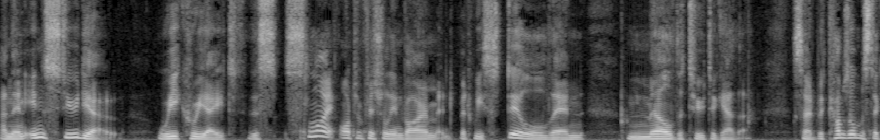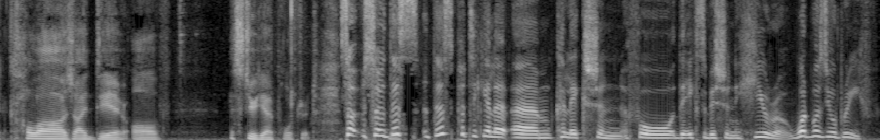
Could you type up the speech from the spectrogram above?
And then in studio, we create this slight artificial environment, but we still then meld the two together. So it becomes almost a collage idea of a studio portrait. So, so this this particular um, collection for the exhibition Hero, what was your brief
